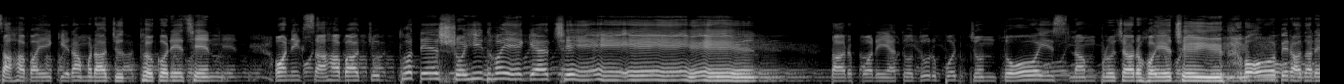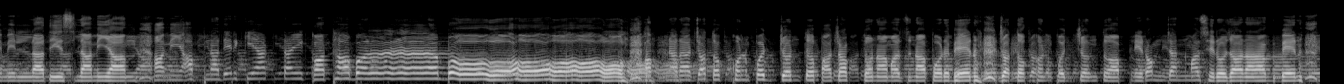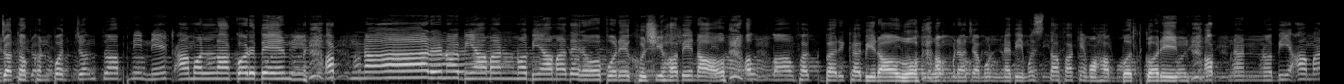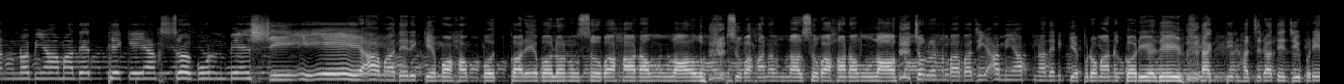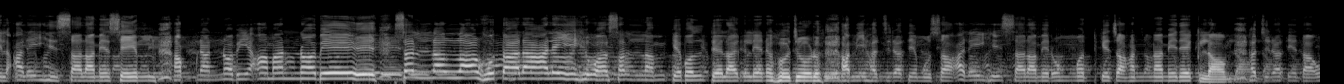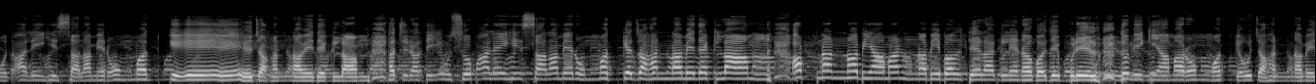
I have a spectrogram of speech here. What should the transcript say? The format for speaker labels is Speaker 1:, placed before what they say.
Speaker 1: সাহাবায়ে কেরামরা যুদ্ধ করেছেন। অনেক সাহাবা যুদ্ধতে শহীদ হয়ে গেছেন। তারপরে এত দূর পর্যন্ত ইসলাম প্রচার হয়েছে। ও বেরাদারে মিল্লাত ইসলামিয়া, আমি আপনাদেরকে একটাই কথা বলব। আপনারা যতক্ষণ পর্যন্ত পাঁচক্ত নামাজ না পড়বেন, যতক্ষণ পর্যন্ত আপনি রমজান মাসে রোজা না রাখবেন, যতক্ষণ পর্যন্ত আপনি নেক আমল না করবেন, আপনার নবী আমার নবী আমাদের ওপরে খুশি হবে না। আল্লাহ আকবার কবিরা আমরা যেমন নবী মুস্তাফাকে মহাব্বত করি আপনার নবী, আমার নবী আমাদের থেকে একশো গুণ বেশি। আমাদেরকে মহাব্বত করে বলুন সুবাহান আল্লাহ সুবাহান আল্লাহ সুবাহান আল্লাহ চলুন বাবাজি, আমি আপনাদেরকে প্রমাণ করিয়ে দিই। একদিন হাজরাতে জিবরিল আলাইহিস সালাম এসে, আপনার নবী, আমার নবী সাল্লাল্লাহু তাআলা আলাইহি ওয়াসাল্লামকে বলতে লাগলেন, হুজুর, আমি হযরতে মুসা আলাইহিস সালামের উম্মতকে জাহান্নামে দেখলাম। হযরতে দাউদ আলাইহিস সালামের উম্মতকে জাহান্নামে দেখলাম। হাজরাতে ইউসুফ আলাইহিস সালামের উম্মতকে জাহান নামে দেখলাম। আপনার নবী, আমার নবী বলতে লাগলেন গো জিবরিল, তুমি কি আমার উম্মতকেও জাহান্নামে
